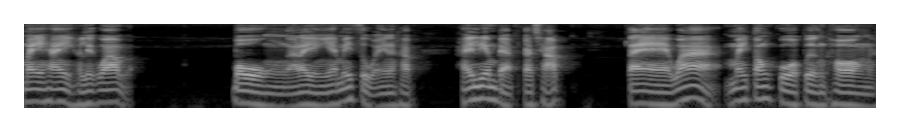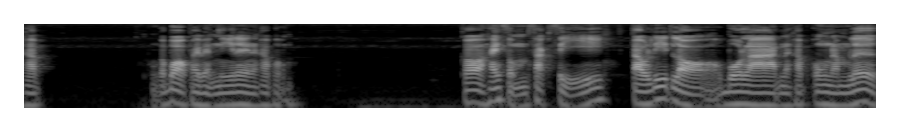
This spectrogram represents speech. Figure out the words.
ไม่ให้เขาเรียกว่าโป่งอะไรอย่างเงี้ยไม่สวยนะครับ ให้เลี่ยมแบบกระชับ แต่ว่าไม่ต้องกลัวเปลืองทองนะครับ ผมก็บอกไปแบบนี้เลยนะครับผม ก็ให้สมศักดิ์ศรีเตารีดหล่อโบราณนะครับ องค์นำเลิก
